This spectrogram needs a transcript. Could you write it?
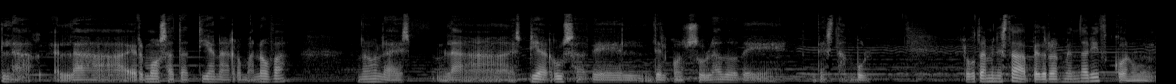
la, hermosa Tatiana Romanova, ¿no? la, la espía rusa del, del consulado de, de, Estambul. Luego también estaba Pedro Armendáriz con un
